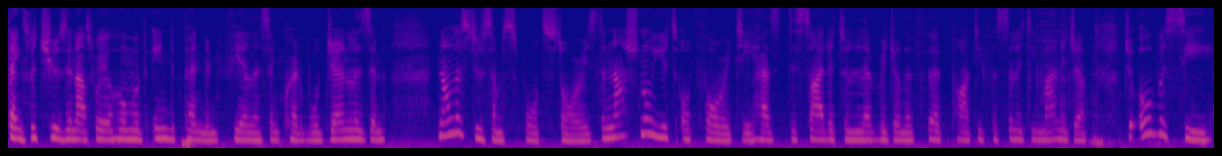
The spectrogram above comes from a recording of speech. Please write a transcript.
Thanks for choosing us your home of independent, fearless, and credible journalism. Now let's do some sports stories. The National Youth Authority has decided to leverage on a third-party facility manager to oversee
